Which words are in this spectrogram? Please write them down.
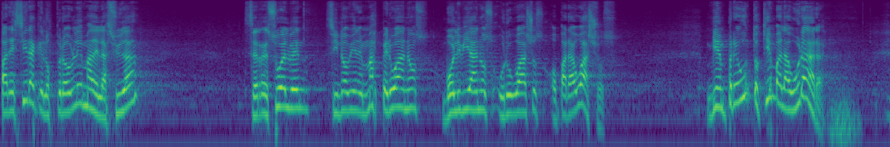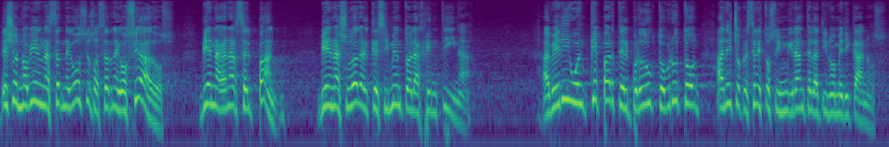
Pareciera que los problemas de la ciudad se resuelven si no vienen más peruanos, bolivianos, uruguayos o paraguayos. Bien, pregunto, ¿quién va a laburar? Ellos no vienen a hacer negocios a ser negociados, vienen a ganarse el pan, vienen a ayudar al crecimiento de la Argentina. Averigüen qué parte del Producto Bruto han hecho crecer estos inmigrantes latinoamericanos.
